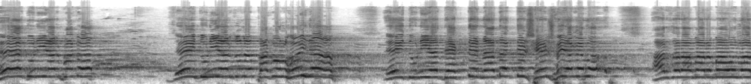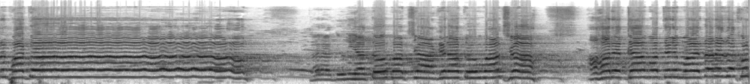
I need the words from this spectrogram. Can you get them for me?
হে দুনিয়ার পাগল, যেই দুনিয়ার জন্য পাগল হই এই দুনিয়া দেখতে না দেখতে শেষ হইয়া গেল। আর যারা আমার মাওলার পাগল, তারা দুনিয়াতেও বাচ্চা আখেরাতেও বাচ্চা আহারে কামতের ময়দানে যখন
